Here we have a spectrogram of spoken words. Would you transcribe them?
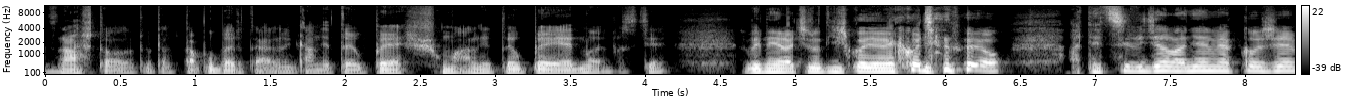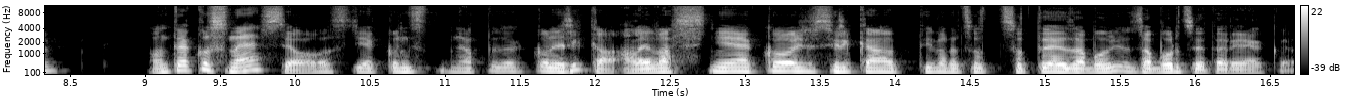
znáš to, to ta, ta puberta, říkám, mě to je úplně šumá, mě to je úplně jedno, je prostě, aby nejradši do té školy nechodil, jo. A teď si viděl na něm, jako, že on to jako snes, jo, vlastně jako nic na to jako neříkal, ale vlastně jako, že si říká, ty vada, co, co to je za, boj, za borce tady, jako, jo,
